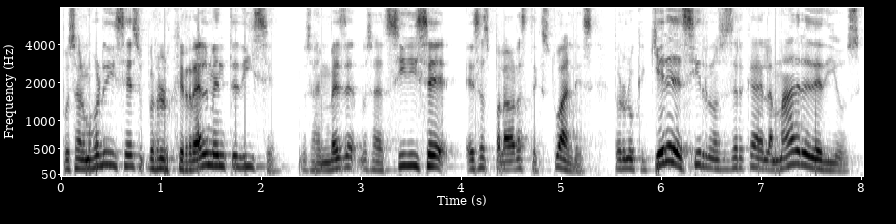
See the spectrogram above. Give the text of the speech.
Pues a lo mejor dice eso, pero lo que realmente dice, o sea, en vez de, o sea, sí dice esas palabras textuales, pero lo que quiere decirnos acerca de la Madre de Dios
